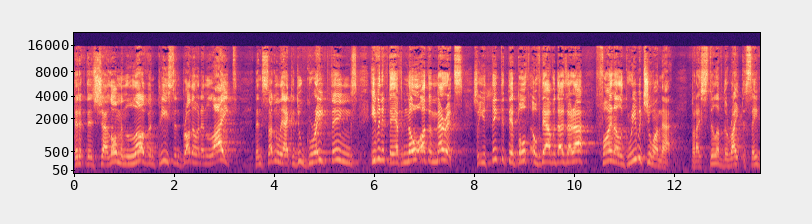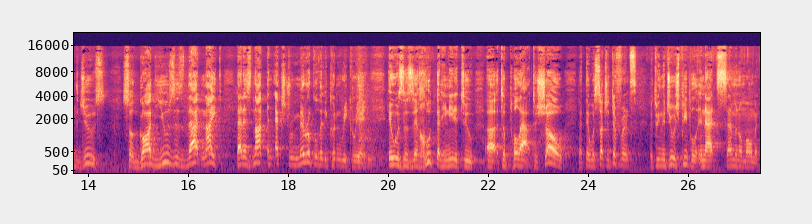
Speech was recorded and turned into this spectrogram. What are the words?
that if there's shalom and love and peace and brotherhood and light, then suddenly I could do great things, even if they have no other merits. So you think that they're both of the Avodah Zarah? Fine, I'll agree with you on that. But I still have the right to save the Jews. So God uses that night. That is not an extra miracle that he couldn't recreate. It was a zechut that he needed to, uh, to pull out to show that there was such a difference between the Jewish people in that seminal moment.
